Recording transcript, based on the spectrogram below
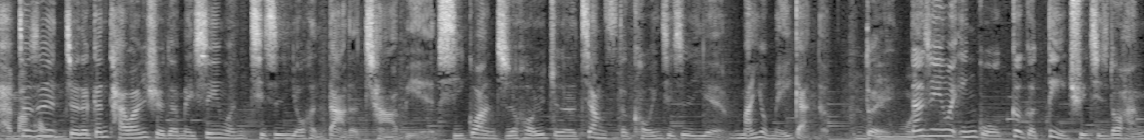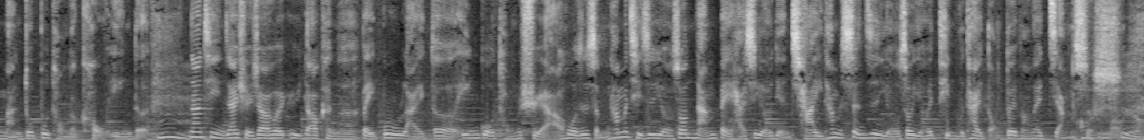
还蛮就是觉得跟台湾学的美式英文其实有很大的差别。习惯之后就觉得这样子的口音其实也蛮有美感的。对，但是因为英国各个地区其实都还蛮多不同的口音的。嗯，那其实你在学校会遇到可能北部来的英国同学啊，或者是什么，他们其实有时候南北还是有点差异，他们甚至有时候也会听不。太懂对方在讲什么，是哦，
